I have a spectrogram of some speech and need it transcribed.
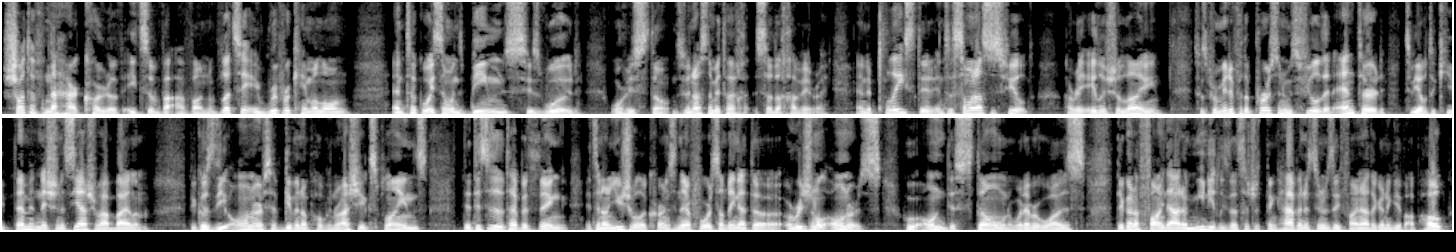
Shotaf Nahar Korov Eitzav Va'avanov. Let's say a river came along and took away someone's beams, his wood, or his stones. And it placed it into someone else's field. So it's permitted for the person whose field it entered to be able to keep them. Because the owners have given up hope. And Rashi explains that this is the type of thing, it's an unusual occurrence, and therefore it's something that the original owners who owned this stone or whatever it was, they're going to find out immediately that such a thing happened as soon as they find out they're going to give up hope.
